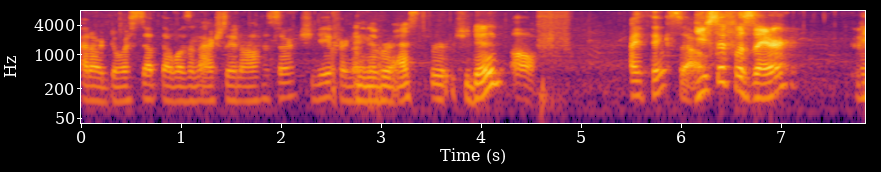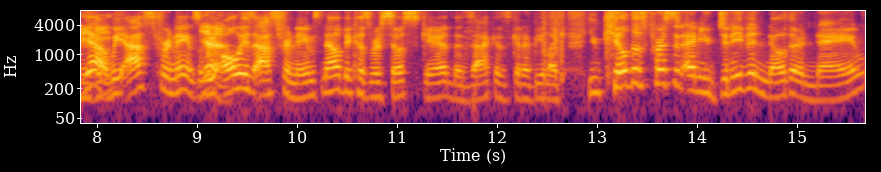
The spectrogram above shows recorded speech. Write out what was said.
at our doorstep that wasn't actually an officer? She gave her name. I never asked for. She did. Oh, f- I think so. Yusuf was there. Maybe. Yeah, we asked for names. We always ask for names now because we're so scared that Zach is gonna be like, "You killed this person and you didn't even know their name."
